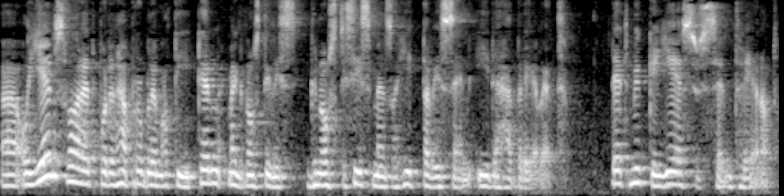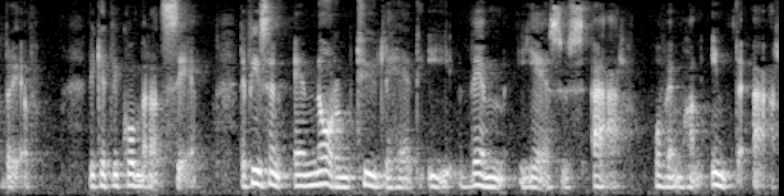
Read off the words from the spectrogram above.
Eh, och gensvaret på den här problematiken med gnosticismen så hittar vi sen i det här brevet. Det är ett mycket Jesuscentrerat brev, vilket vi kommer att se. Det finns en enorm tydlighet i vem Jesus är och vem han inte är.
